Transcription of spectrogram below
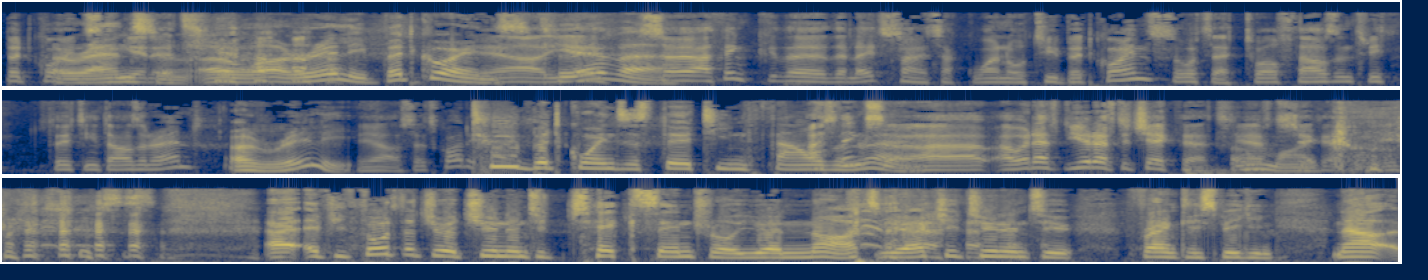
bitcoins a to ransom. get it. Oh wow, really? Bitcoins, Yeah, clever. yeah. So I think the the latest one is like one or two bitcoins. So what's that? 12,000, 13,000 rand? oh really? Yeah, so it's quite Two expensive. bitcoins is thirteen I thousand. think so. Uh, I would have to, you'd have to check that. You Oh my to check that for me. Uh, if you thought that you were tuned into Tech Central, you're not. You're actually tuned into Frankly Speaking. Now,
